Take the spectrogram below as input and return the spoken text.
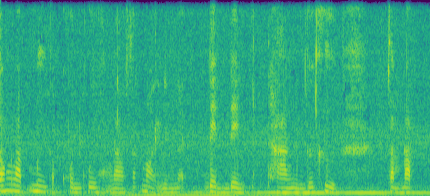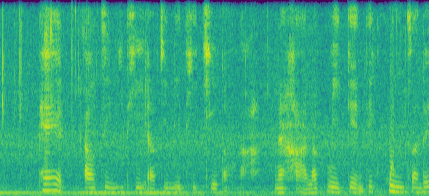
ต้องรับมือกับคนคุยของเราสักหน่อยหนึ่งและเด่นเด่นอีกทางหนึ่งก็คือสำหรับเพศ LGBT LGBTQ ต่างๆ นะคะ แล้วมีเกณฑ์ที่คุณจะได้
